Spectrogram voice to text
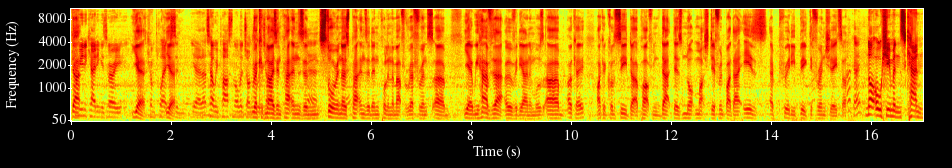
that Communicating is very Yeah, complex, yeah. and yeah, that's how we pass knowledge on. recognizing patterns and Yeah. storing those patterns and then pulling them out for reference. Um, yeah, we have that over the animals. Um, okay, I could concede that apart from that, there's not much different, but that is a pretty big differentiator. Okay. Not all humans can,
